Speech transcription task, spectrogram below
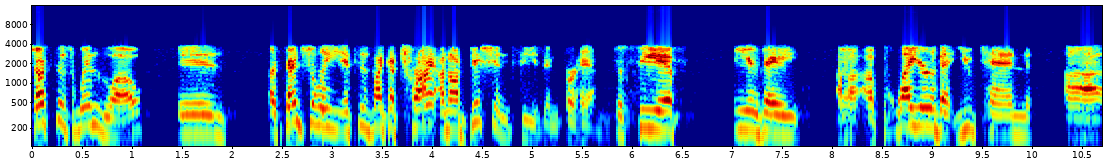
Justice Winslow is essentially it's like a try an audition season for him to see if he is a a player that you can uh,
